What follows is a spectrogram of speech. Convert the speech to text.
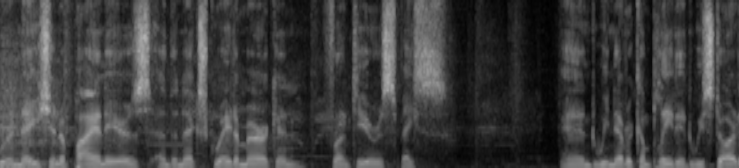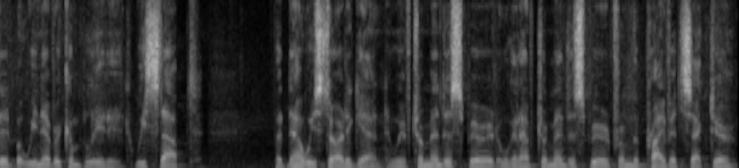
We're a nation of pioneers, and the next great American frontier is space. And we never completed. We started, but we never completed. We stopped. But now we start again. And we have tremendous spirit. We're going to have tremendous spirit from the private sector,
